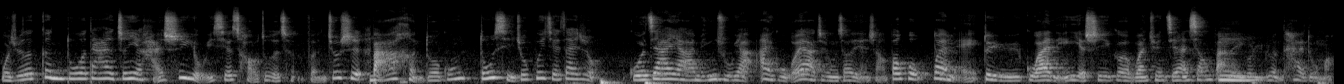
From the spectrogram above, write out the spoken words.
我觉得更多大家的争议还是有一些炒作的成分，就是把很多公东西就归结在这种。国家呀、民族呀、爱国呀这种焦点上，包括外媒对于谷爱凌也是一个完全截然相反的一个嗯。舆论态度嘛。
